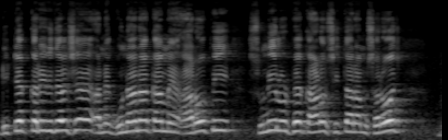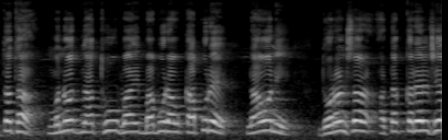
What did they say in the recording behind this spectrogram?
ડિટેક્ટ કરી લીધેલ છે અને ગુનાના કામે આરોપી સુનિલ ઉર્ફે કાળો સીતારામ સરોજ તથા મનોજ નાથુભાઈ બાબુરાવ કાપુરે નાઓની ધોરણસર અટક કરેલ છે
